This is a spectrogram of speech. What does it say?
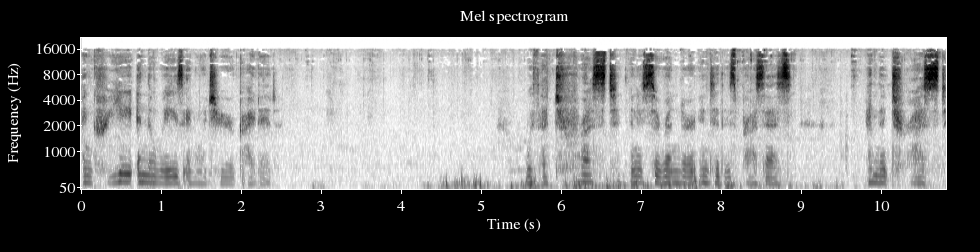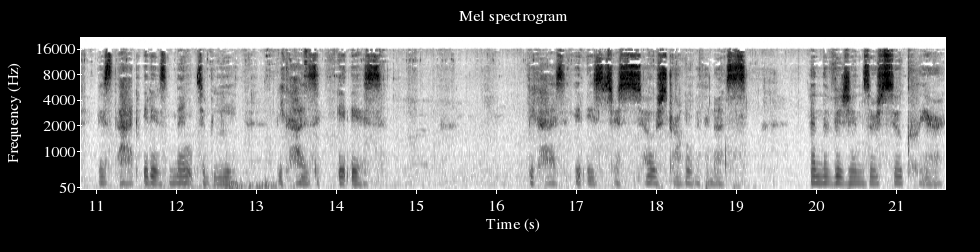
and create in the ways in which you're guided. With a trust and a surrender into this process and the trust is that it is meant to be because it is. Because it is just so strong within us. And the visions are so clear.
